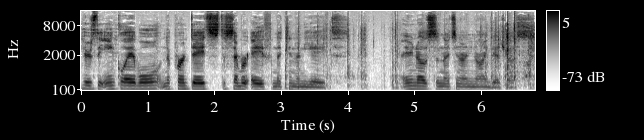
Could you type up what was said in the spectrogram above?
Here's the ink label, and the print date's December 8th, 1998. And you know this is 1999 VHS.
